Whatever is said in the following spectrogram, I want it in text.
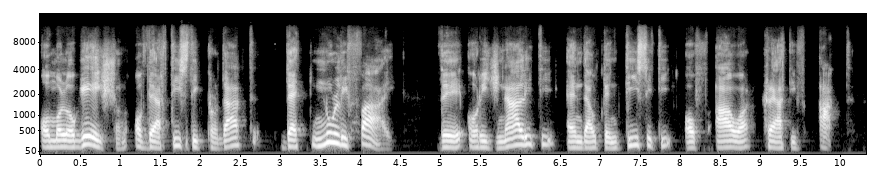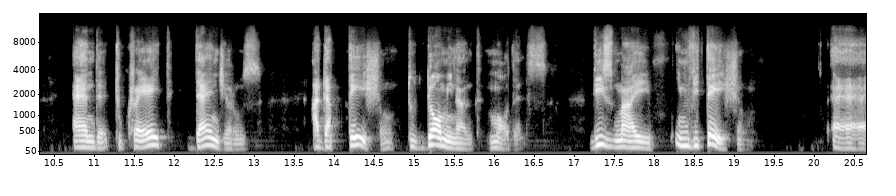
homologation of the artistic product that nullify the originality and authenticity of our creative act and to create dangerous adaptation to dominant models. This is my invitation uh,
